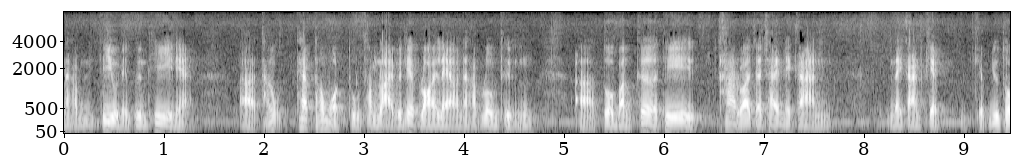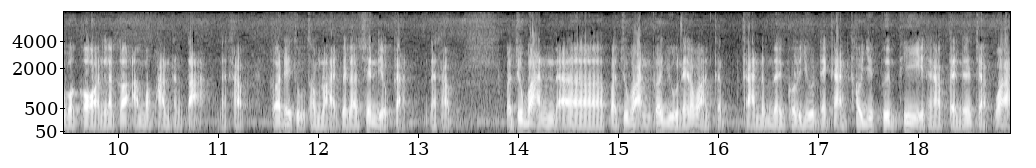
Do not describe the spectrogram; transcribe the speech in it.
นะครับที่อยู่ในพื้นที่เนี่ยทั้งแทบทั้งหมดถูกทำลายไปเรียบร้อยแล้วนะครับ รวมถึง ตัวบังเกอร์ที่คาดว่าจะใช้ในการในการเก็บเก็บยุทโธปกรณ์ แล้วก็อัมพพันธ์ต่างๆนะครับก็ได้ถูกทำลายไปแล้วเช่นเดียวกันนะครับปัจจุบันปัจจุบันก็อยู่ในระหว่างการดำเนินกลยุทธ์ในการเข้ายึดพื้นที่นะครับ แต่เนื่องจากว่า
